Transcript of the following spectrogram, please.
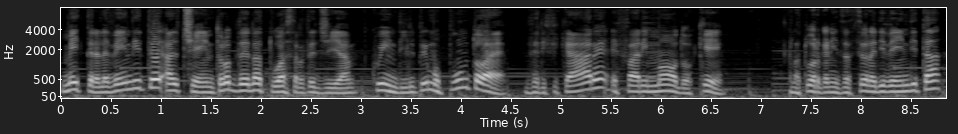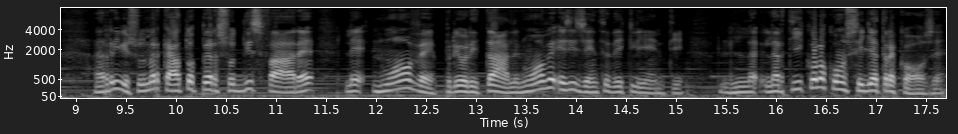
mettere le vendite al centro della tua strategia. Quindi il primo punto è verificare e fare in modo che la tua organizzazione di vendita arrivi sul mercato per soddisfare le nuove priorità, le nuove esigenze dei clienti. L'articolo consiglia tre cose.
